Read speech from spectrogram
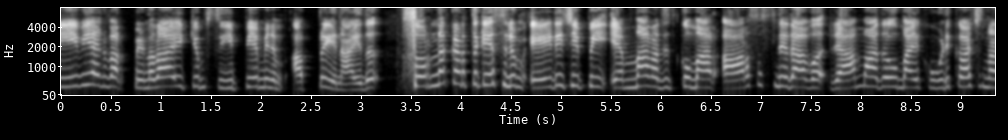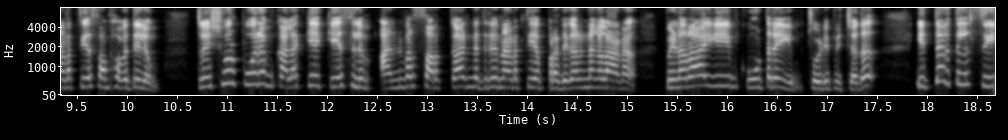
പി വി അൻവർ പിണറായിക്കും സി പി എമ്മിനും അപ്രിയനായത്. സ്വർണക്കടത്ത് കേസിലും A D G P M R Ajith Kumar R S S നേതാവ് രാം മാധവുമായി കൂടിക്കാഴ്ച നടത്തിയ സംഭവത്തിലും തൃശൂർ പൂരം കലക്കിയ കേസിലും അൻവർ സർക്കാരിനെതിരെ നടത്തിയ പ്രതികരണങ്ങളാണ് പിണറായിയെയും കൂട്ടരെയും ചൊടിപ്പിച്ചത്. ഇത്തരത്തിൽ സി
